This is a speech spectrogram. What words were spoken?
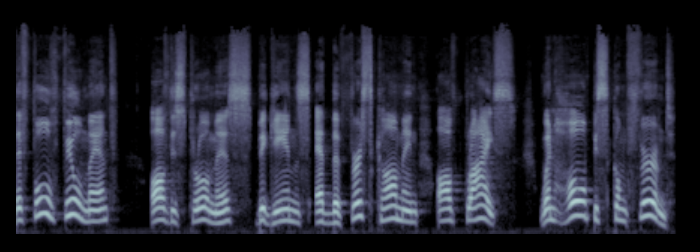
The fulfillment of this promise begins at the first coming of Christ, when hope is confirmed.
